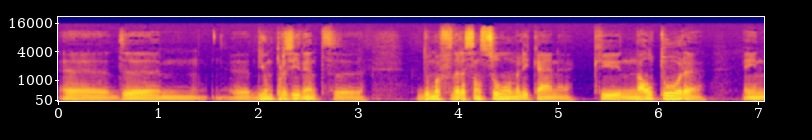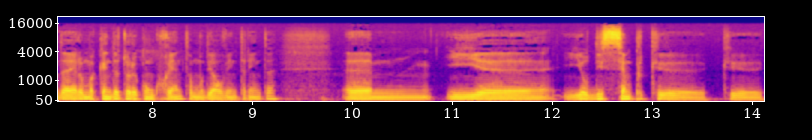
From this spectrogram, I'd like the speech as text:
uh, de, uh, de um presidente de uma federação sul-americana que, na altura, ainda era uma candidatura concorrente ao Mundial 2030. Um, e, uh, e, eu disse sempre que, que,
